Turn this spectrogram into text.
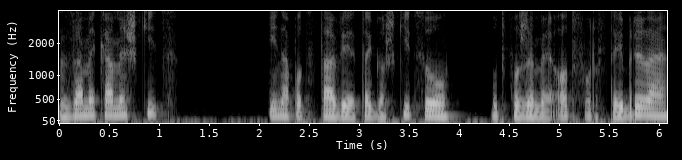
Zamykamy szkic i na podstawie tego szkicu utworzymy otwór w tej bryle.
